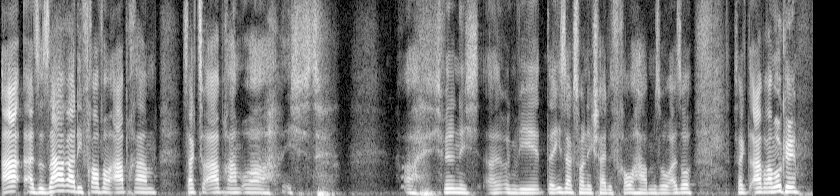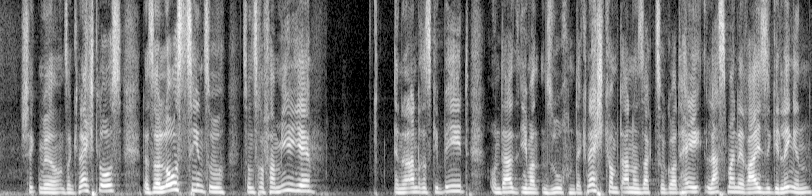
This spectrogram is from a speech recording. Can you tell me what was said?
Also Sarah, die Frau von Abraham, sagt zu Abraham, oh, ich, oh, ich will nicht, äh, irgendwie, der Isaac soll eine gescheite Frau haben. So. Also sagt Abraham, okay, schicken wir unseren Knecht los. Der soll losziehen zu, zu unserer Familie in ein anderes Gebet und da jemanden suchen. Der Knecht kommt an und sagt zu Gott, hey, lass meine Reise gelingen.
